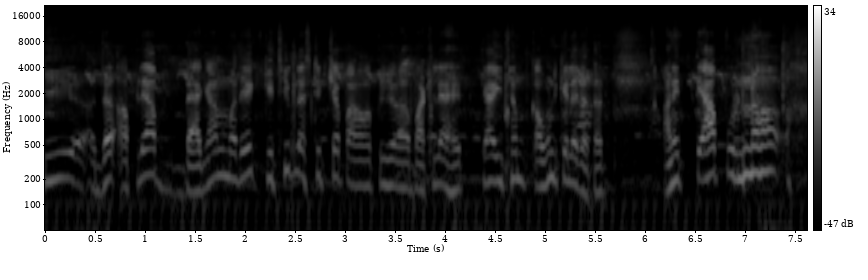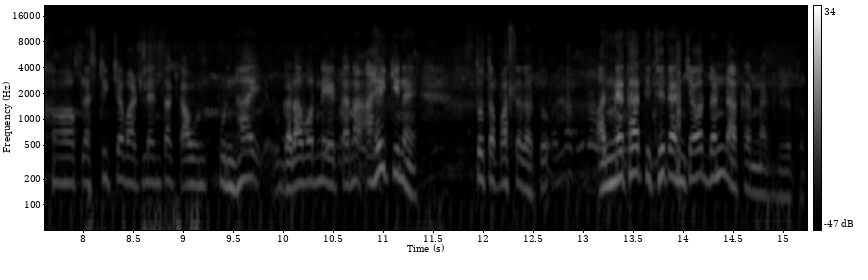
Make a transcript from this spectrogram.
की जर आपल्या बॅगांमध्ये किती प्लॅस्टिकच्या पा बाटल्या आहेत त्या इथे काउंट केल्या जातात आणि त्या पूर्ण प्लॅस्टिकच्या बाटल्यांचा काउंट पुन्हा गडावरनं येताना आहे की नाही तो तपासला जातो. अन्यथा तिथे त्यांच्यावर दंड आकारण्यात जातो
